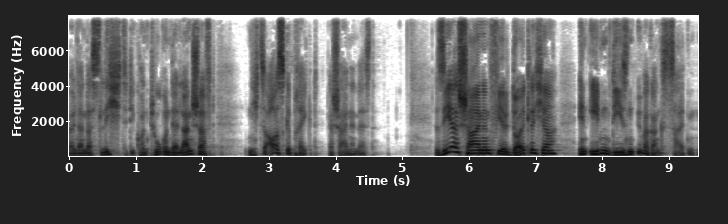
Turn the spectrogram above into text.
weil dann das Licht die Konturen der Landschaft nicht so ausgeprägt erscheinen lässt. Sie erscheinen viel deutlicher in eben diesen Übergangszeiten,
